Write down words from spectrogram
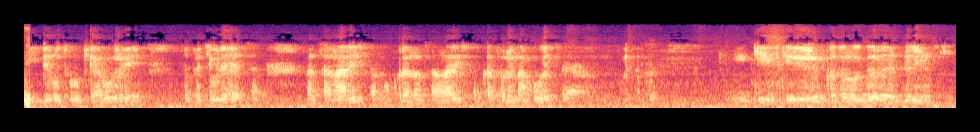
и берут в руки оружие и сопротивляются националистам, украинационалистам, которые находятся киевский режим, который возглавляет Зеленский.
